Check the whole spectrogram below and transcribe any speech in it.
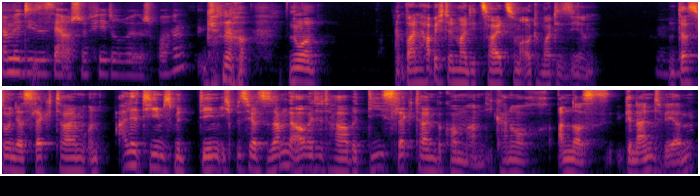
Haben wir dieses Jahr auch schon viel drüber gesprochen. Genau. Nur, wann habe ich denn mal die Zeit zum Automatisieren? Und das so in der Slacktime und alle Teams, mit denen ich bisher zusammengearbeitet habe, die Slacktime bekommen haben, die kann auch anders genannt werden.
